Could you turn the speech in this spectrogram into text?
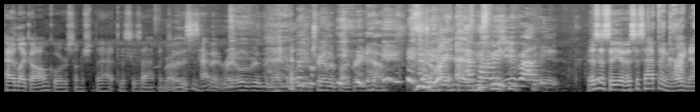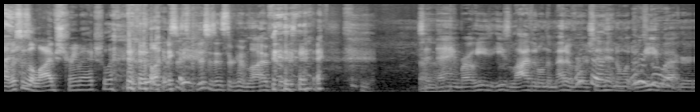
had like an uncle or some shit that this has happened. bro, to. this is happening right over in the Magnolia trailer park right now. right I we promise speak. you, probably. This is yeah, this is happening right now. This is a live stream actually. Like- this is this is Instagram live. Said, dang, bro, he's he's living on the metaverse the- and hitting him with the weed whacker.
